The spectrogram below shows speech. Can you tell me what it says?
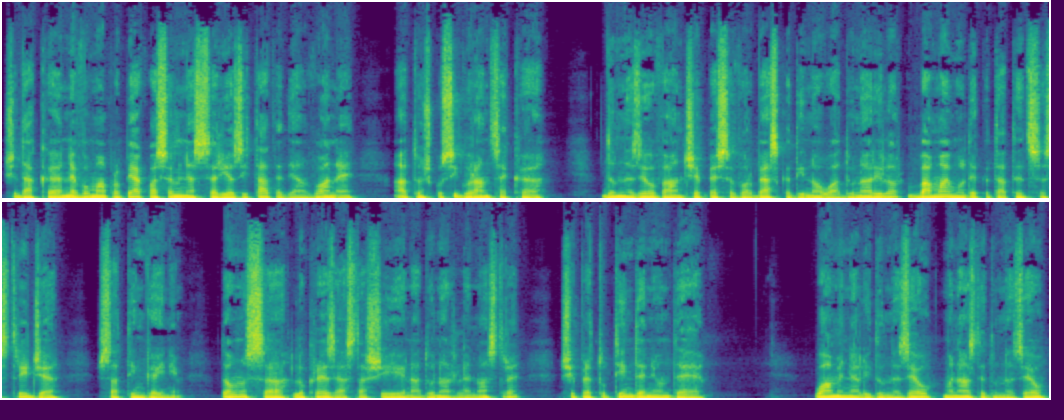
Și dacă ne vom apropia cu asemenea seriozitate de anvoane, atunci cu siguranță că Dumnezeu va începe să vorbească din nou adunărilor, ba mai mult decât atât să strige și să atingă inimi. Domnul să lucreze asta și în adunările noastre și pretutindeni unde oamenii lui Dumnezeu, mânați de Dumnezeu,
